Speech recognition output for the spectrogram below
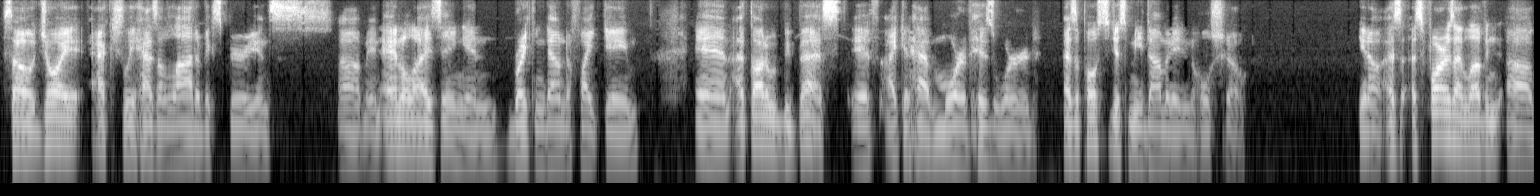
So Joy actually has a lot of experience um, in analyzing and breaking down the fight game, and I thought it would be best if I could have more of his word as opposed to just me dominating the whole show. You know, as as far as I love in, uh,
